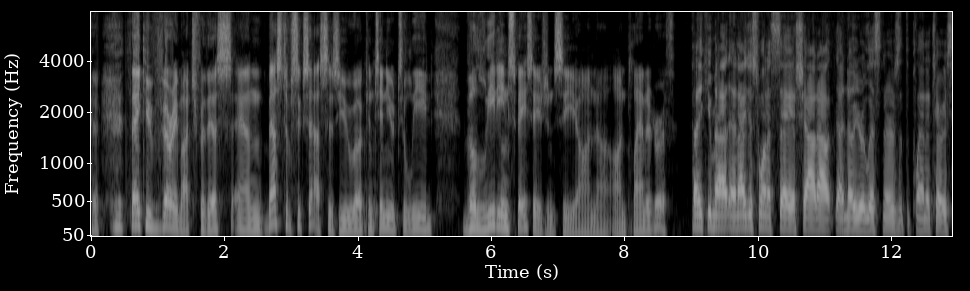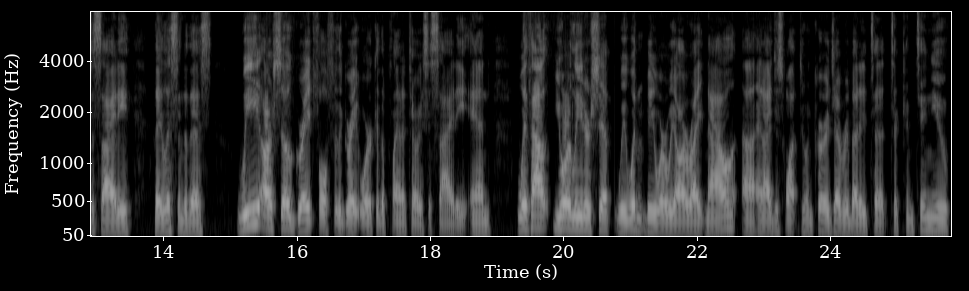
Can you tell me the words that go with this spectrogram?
thank you very much for this, and best of success as you uh, continue to lead the leading space agency on uh, on planet Earth. Thank you, Matt. And I just want to say a shout out. I know your listeners at the Planetary Society, they listen to this. We are so grateful for the great work of the Planetary Society. And without your leadership, we wouldn't be where we are right now. Uh, and I just want to encourage everybody to, to continue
